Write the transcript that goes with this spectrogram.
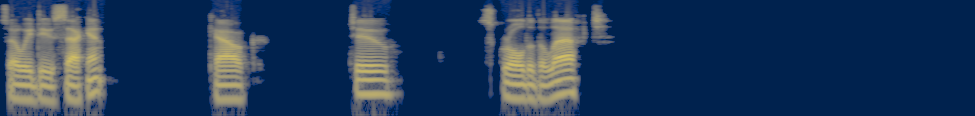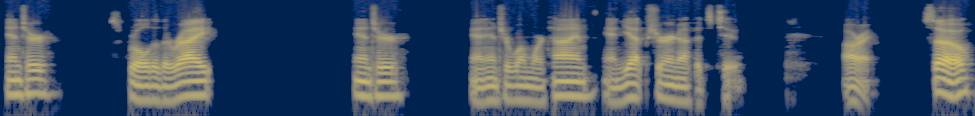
So we do second, calc 2, scroll to the left, enter, scroll to the right, enter, and enter one more time. And yep, sure enough, it's 2. All right, so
